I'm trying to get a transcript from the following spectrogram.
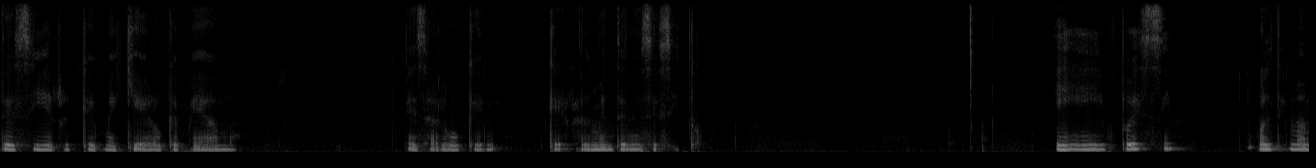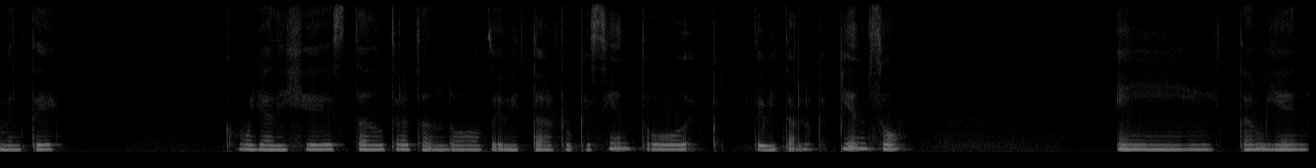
decir que me quiero, que me amo. Es algo que, que realmente necesito. Y pues sí, últimamente, como ya dije, he estado tratando de evitar lo que siento, de, de evitar lo que pienso. Y también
